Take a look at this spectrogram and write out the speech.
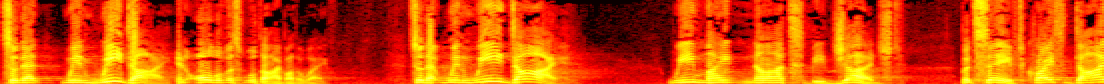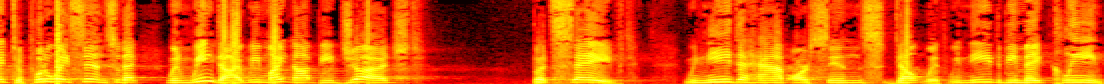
So that when we die, and all of us will die, by the way, so that when we die, we might not be judged, but saved. Christ died to put away sins so that when we die, we might not be judged, but saved. We need to have our sins dealt with. We need to be made clean.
